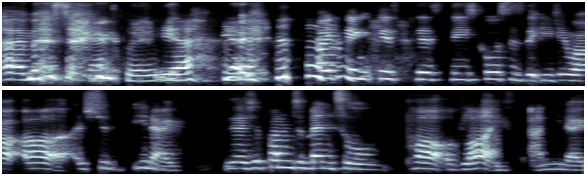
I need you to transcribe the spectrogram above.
um so exactly. yeah, yeah. i think this, this, these courses that you do are, are should you know there's a fundamental part of life and you know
